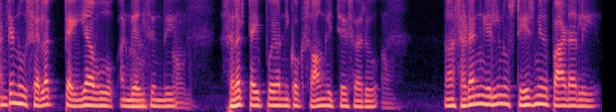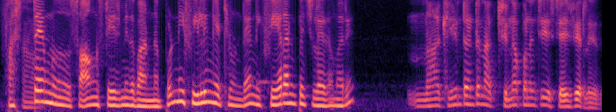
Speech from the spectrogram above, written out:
అంటే నువ్వు సెలెక్ట్ అయ్యావు అని తెలిసింది. సెలెక్ట్ అయిపోయావు నీకు ఒక సాంగ్ ఇచ్చేశారు. సడన్గా వెళ్ళి నువ్వు స్టేజ్ మీద పాడాలి. ఫస్ట్ టైం నువ్వు సాంగ్ స్టేజ్ మీద పాడినప్పుడు నీ ఫీలింగ్ ఎట్లుండే? నీకు ఫేర్ అనిపించలేదా మరి? నాకేంటంటే నాకు చిన్నప్పటి నుంచి స్టేజ్ ఫియర్ లేదు.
